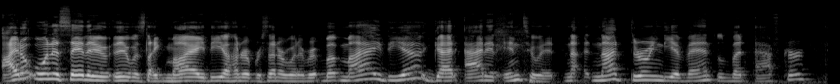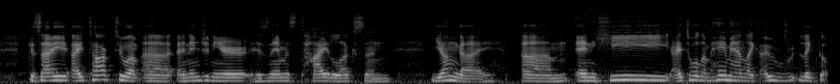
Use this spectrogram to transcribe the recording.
I don't want to say that it, it, was like my idea 100% or whatever, but my idea got added into it. Not, not during the event, but after. Because I, I talked to um, uh, an engineer, his name is Ty Luxon, young guy, um, and he, I told him, hey man, like I like the,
